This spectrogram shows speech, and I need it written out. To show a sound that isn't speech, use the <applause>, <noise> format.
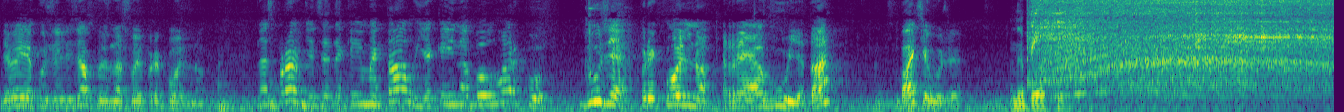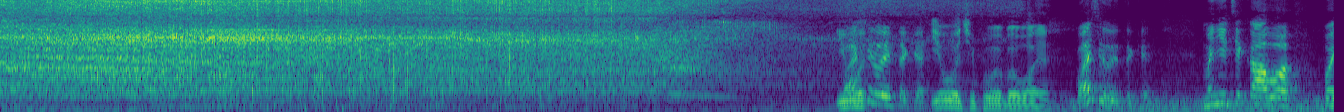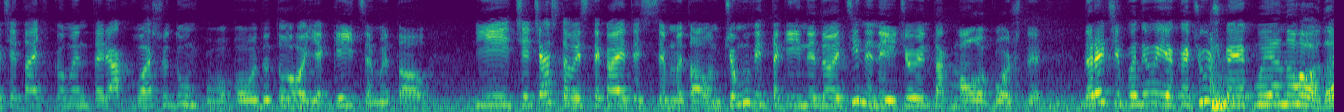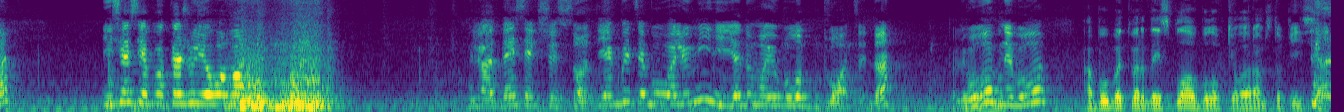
Диви, яку железяку знайшли прикольну. Насправді це такий метал, який на болгарку дуже прикольно реагує, да? Бачив уже? Не бачу. І, о- Бачили таке? і очі повибиває. Бачили таке? Мені цікаво почитати в коментарях вашу думку по поводу того, який це метал. І чи часто ви стикаєтесь з цим металом? Чому він такий недооцінений і чому він так мало коштує? До речі, подиви, яка чушка, як моя нога, да? І зараз я покажу його вагу. Гля, 10600. Якби це був алюміній, я думаю, було б 20, да? По-любому. Було б, не було? А був би твердий сплав, було б кілограм 150.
